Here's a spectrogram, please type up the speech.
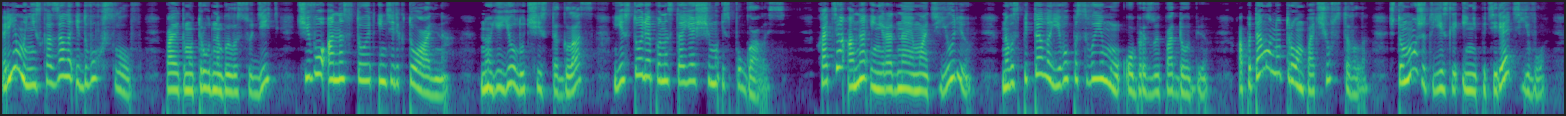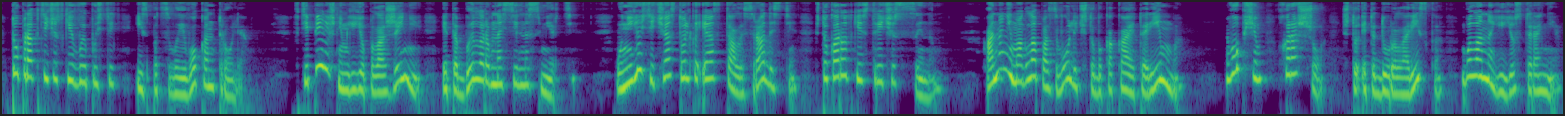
Римма не сказала и двух слов, поэтому трудно было судить, чего она стоит интеллектуально, но ее лучистый глаз Евстолия по-настоящему испугалась. Хотя она и не родная мать Юрию, но воспитала его по своему образу и подобию, а потому нутром почувствовала, что может, если и не потерять его, то практически выпустить из-под своего контроля. В теперешнем ее положении это было равносильно смерти. У нее сейчас только и осталось радости, что короткие встречи с сыном. Она не могла позволить, чтобы какая-то Римма... В общем, хорошо, что эта дура Лариска была на ее стороне.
